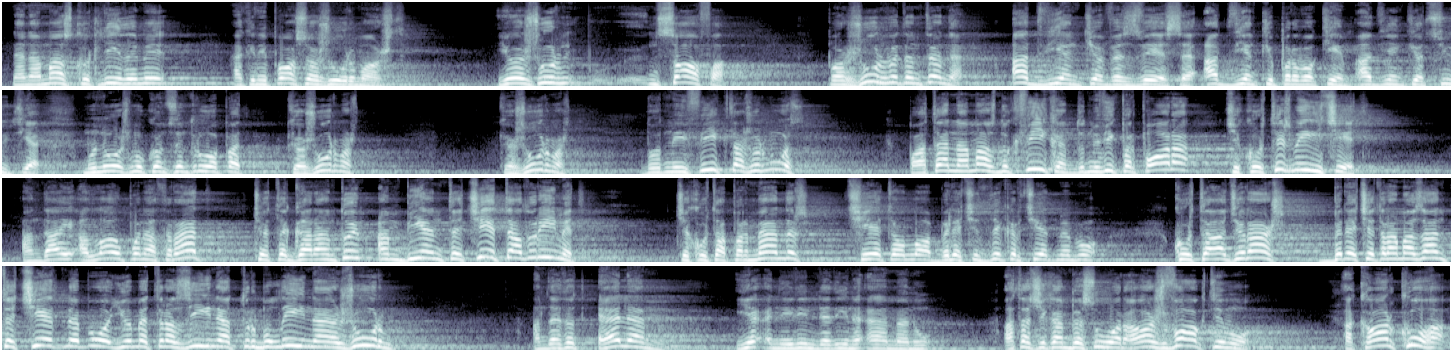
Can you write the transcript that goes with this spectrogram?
Në namaz kur të lidhemi, a keni pa sa zhurmë është? Jo zhurmë në safa, por zhurmë në veten tënde. A të vjen kjo vesvese, a të vjen kjo provokim, a të vjen kjo cytje, mundohesh me u koncentru, a kupton. Kjo zhurmë është. Kjo zhurmë është. Duhet me i fikë këta zhurmues. Pa po ata në namaz nuk fiken, duhet me i fikë përpara që kur t'hish me hi qetë. Andaj Allahu po na thrret që të garantojmë ambient të qetë të adhurimit, që kur ta përmendësh, qetë Allah, bile qat dhikr qetë me bo. Kur ta agjërash, bile qat Ramazan të qetë me bo, jo me trazina, turbullira e zhurmë. Andaj thotë elem je'ni lil-ledhine amenu. Ata që kanë besuar, a është vakti mu? A ka ardh koha?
